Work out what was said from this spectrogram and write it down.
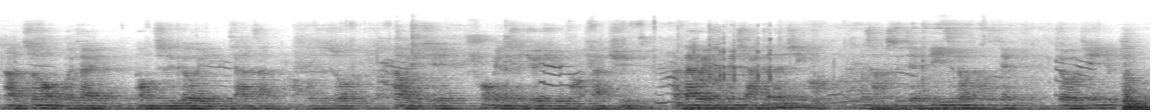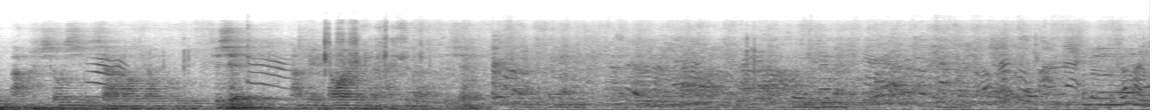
那之后我会再通知各位家长啊，或者说还有一些后面的升学继续跑下去。那待会准备起来真的很辛苦，这么长时间，第一次这么长时间，就今天就啊休息一下，然后比较鼓励，谢谢。那可以到外面再开始了，谢谢。都还没。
